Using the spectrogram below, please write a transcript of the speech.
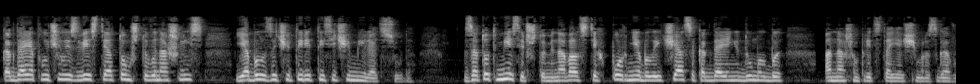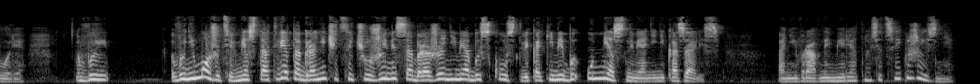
Когда я получил известие о том, что вы нашлись, я был за четыре тысячи миль отсюда. За тот месяц, что миновал с тех пор, не было и часа, когда я не думал бы о нашем предстоящем разговоре. Вы вы не можете вместо ответа ограничиться чужими соображениями об искусстве, какими бы уместными они ни казались. Они в равной мере относятся и к жизни.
